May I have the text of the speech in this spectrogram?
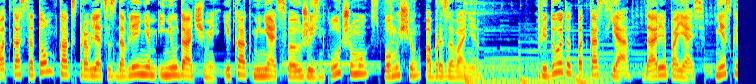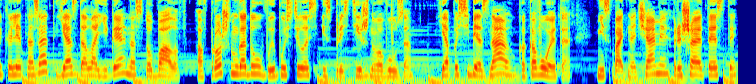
Подкаст о том, как справляться с давлением и неудачами и как менять свою жизнь к лучшему с помощью образования. Веду этот подкаст я, Дарья Паясь. Несколько лет назад я сдала ЕГЭ на 100 баллов, а в прошлом году выпустилась из престижного вуза. Я по себе знаю, каково это – не спать ночами, решая тесты,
